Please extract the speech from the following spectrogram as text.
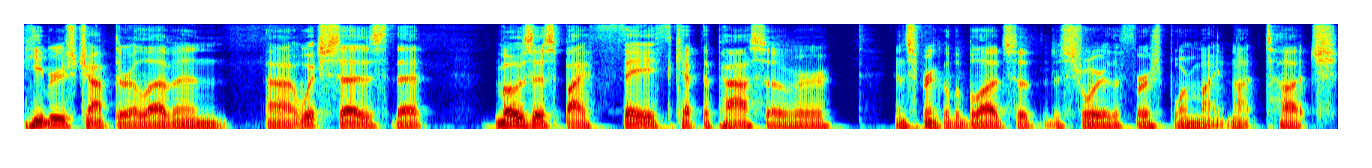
Hebrews chapter 11, uh, which says that Moses by faith kept the Passover and sprinkled the blood so that the destroyer of the firstborn might not touch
